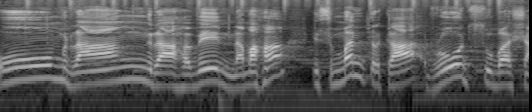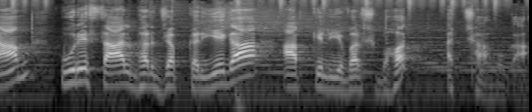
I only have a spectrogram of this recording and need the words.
ओम रांग राहवे नमः। इस मंत्र का रोज सुबह शाम पूरे साल भर जप करिएगा। आपके लिए वर्ष बहुत अच्छा होगा।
